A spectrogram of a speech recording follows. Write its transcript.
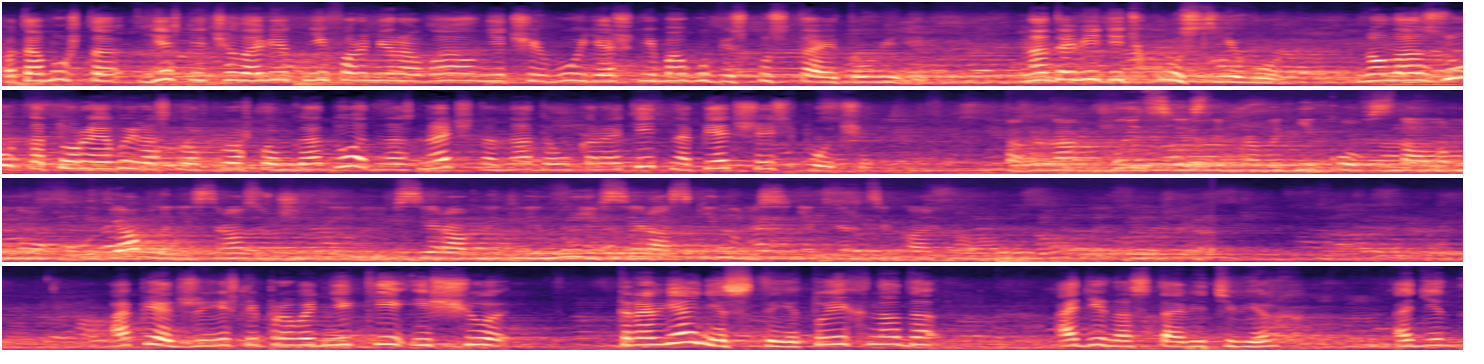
Потому что если человек не формировал ничего, я ж не могу без куста это увидеть. Надо видеть куст его. Но лозу, которая выросла в прошлом году, однозначно надо укоротить на 5-6 почек. Как быть, если проводников стало много у яблони, сразу четыре, и все равной длины, и все раскинулись, и нет вертикального? Опять же, если проводники еще травянистые, то их надо один оставить вверх, один.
